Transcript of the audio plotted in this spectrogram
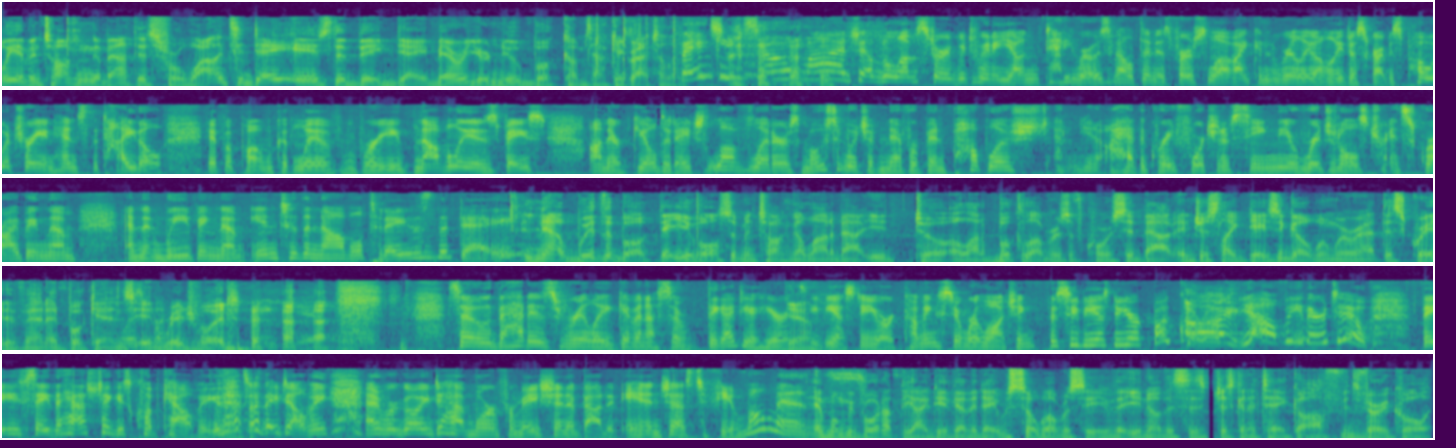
We have been talking about this for a while, and today is the big day. Mary, your new book comes out. Congratulations. Thank you so much. the love story between a young Teddy Roosevelt and his first love, I can really only describe as poetry, and hence the title, If a Poem Could Live and Breathe. Novel is based on their Gilded Age love letters, most of which have never been published. And, you know, I had the great fortune of seeing the originals, transcribing them, and then weaving them into the novel. Today is the day. Now, with the book that you've also been talking a lot about, you to a lot of book lovers, of course, about. And just like days ago when we were at this great event at Bookends in wonderful. Ridgewood. Thank you. so that has really given us a big idea here at Yeah. CBS New York. Coming soon, we're launching the CBS New York Book Club. right. Yeah, I'll be there too. They say the hashtag is Club Calvi. That's what they tell me. And we're going to have more information about it in just a few moments. And when we brought up the idea the other day, it was so well received that you know this is just going to take off. It's very cool.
